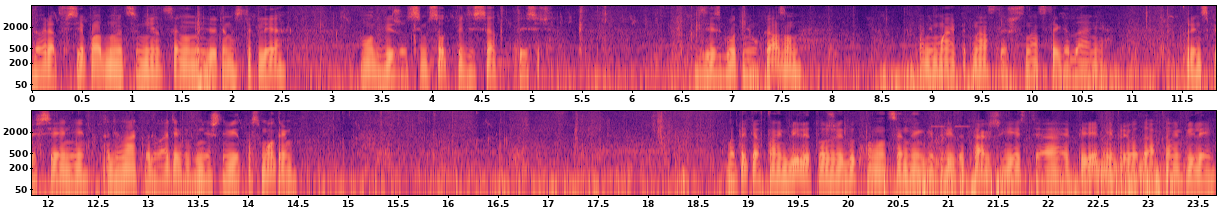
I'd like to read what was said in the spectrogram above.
Говорят, все по одной цене, цену найдете на стекле. Вот вижу 750 тысяч. Здесь год не указан. Понимаю, 15-16 гадания. В принципе, все они одинаковые. Давайте внешний вид посмотрим. Вот эти автомобили тоже идут полноценные гибриды. Также есть э, передние привода автомобилей.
